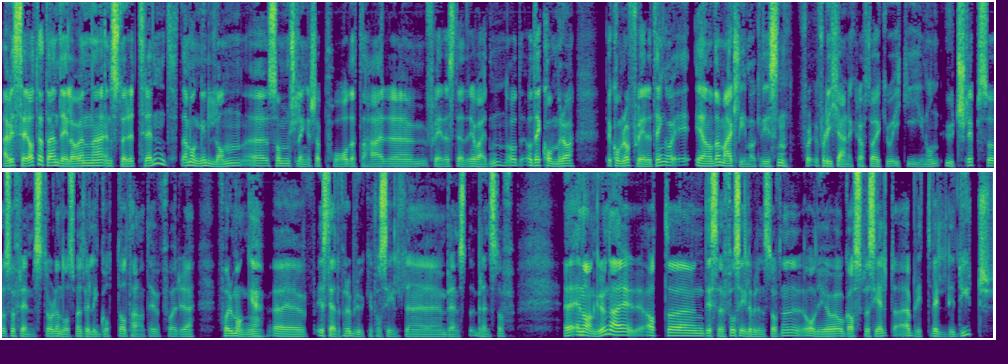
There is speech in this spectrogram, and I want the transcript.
Nei, Vi ser at dette er en del av en, en større trend. Det er mange land eh, som slenger seg på dette her eh, flere steder i verden. Og, og det, kommer av, det, kommer av, flere ting, og en av dem er klimakrisen. For, fordi kjernekraftverk jo ikke gir noen utslipp, så, så, fremstår det nå som et veldig godt alternativ for, eh, for mange, eh, i stedet for å bruke fossilt eh, brennstoff. Eh, en annen grunn er at uh, disse fossile brennstoffene, olje og gass spesielt, er blitt veldig dyrt.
